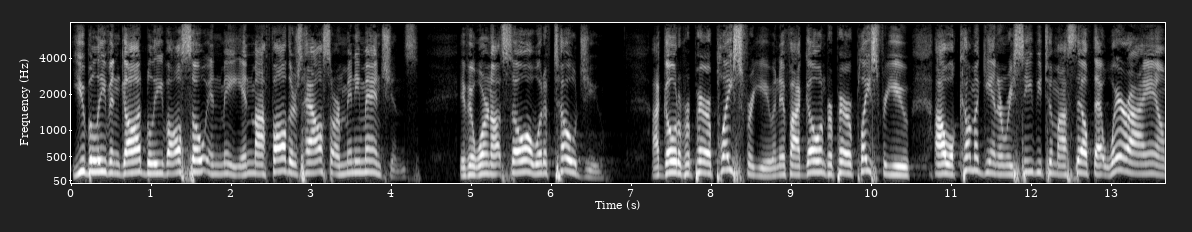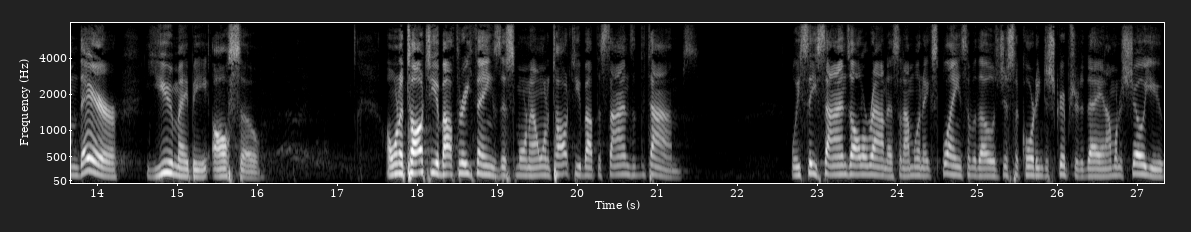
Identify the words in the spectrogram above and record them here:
You believe in God, believe also in me. In my Father's house are many mansions. If it were not so, I would have told you. I go to prepare a place for you, and if I go and prepare a place for you, I will come again and receive you to myself, that where I am, there you may be also. I want to talk to you about three things this morning. I want to talk to you about the signs of the times. We see signs all around us, and I'm going to explain some of those just according to Scripture today. And I'm going to show you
